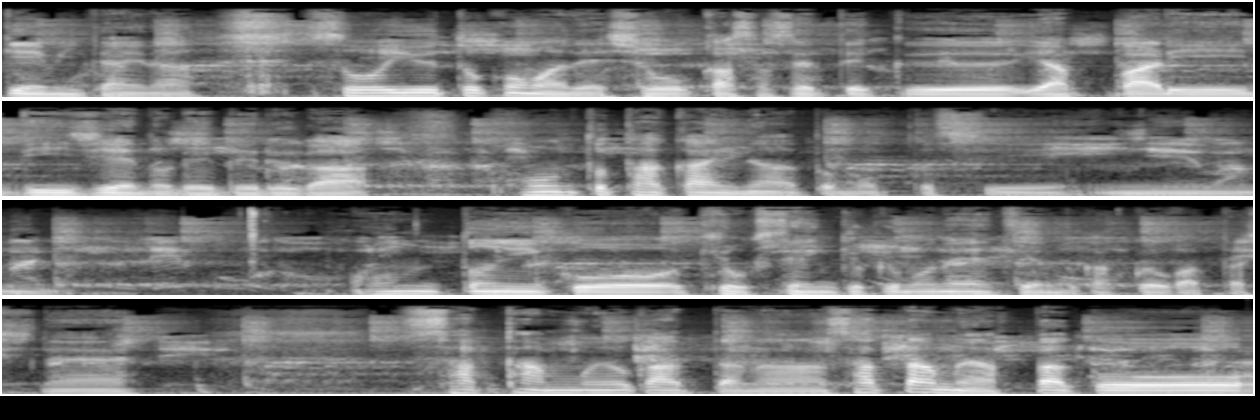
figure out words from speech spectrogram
けえみたいな、そういうとこまで消化させていく、やっぱり DJ のレベルが、ほんと高いなと思ったし、うん。本当にこう、曲、選曲もね、全部かっこよかったしね。サタンも良かったな。サタンもやっぱこう、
